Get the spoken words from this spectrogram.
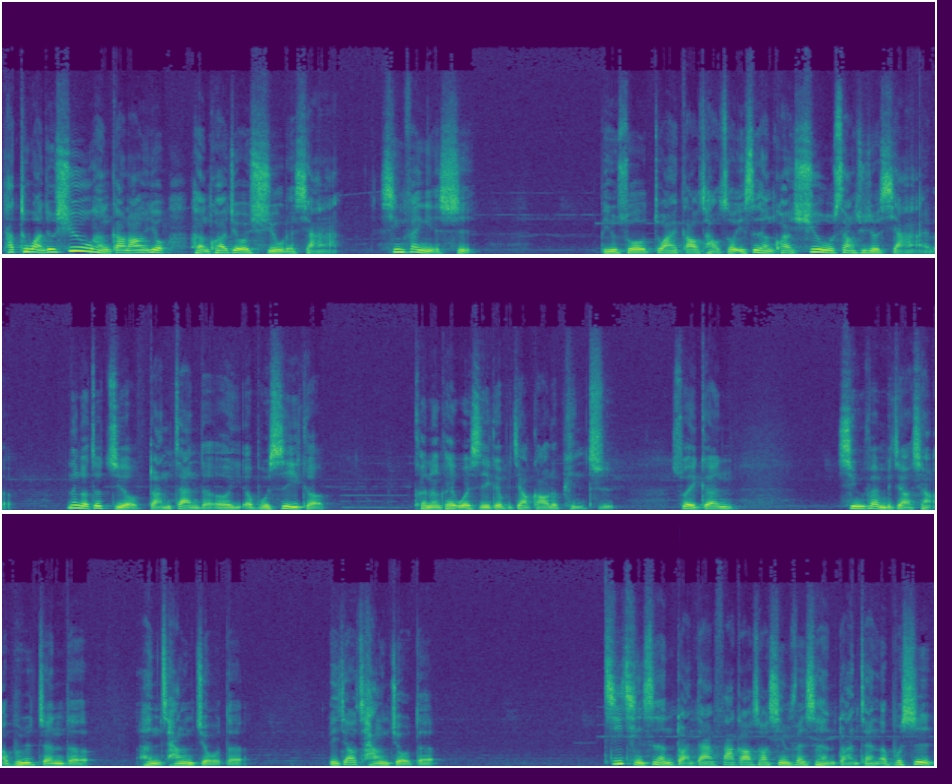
它突然就咻很高，然后又很快就咻了下来。兴奋也是，比如说做爱高潮的时候，也是很快咻上去就下来了，那个就只有短暂的而已，而不是一个可能可以维持一个比较高的品质。所以跟兴奋比较像，而不是真的很长久的。比较长久的激情是很短暂，发高烧兴奋是很短暂，而不是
